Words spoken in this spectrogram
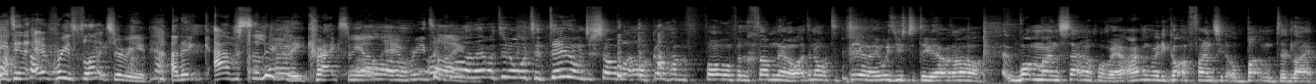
It's in every Flux review, and it absolutely um, cracks me up oh, every oh, I, can't, time. I don't know what to do. I'm just sort of like, oh, I've got to have a photo for the thumbnail. I don't know what to do. And I always used to do that. Oh, one man setup over here. I haven't really got a fancy little button to like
